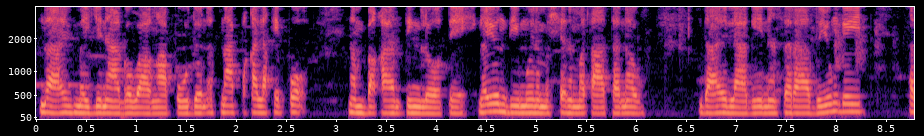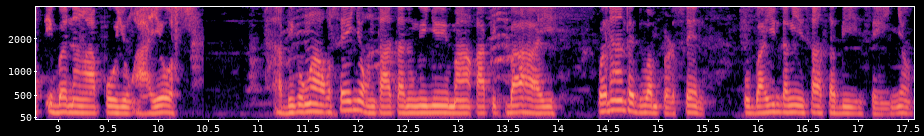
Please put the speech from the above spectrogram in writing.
dahil may ginagawa nga po doon at napakalaki po ng bakanting lote. Ngayon di mo naman siya na matatanaw dahil lagi nang sarado yung gate at iba na nga po yung ayos. Sabi ko nga ako sa inyo kung tatanungin nyo yung mga kapitbahay, 101%. O ba yun lang yung sasabihin sa inyo.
